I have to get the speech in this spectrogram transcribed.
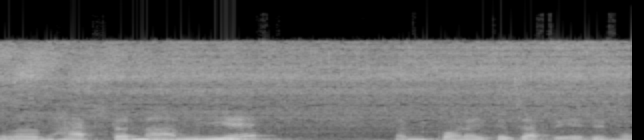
এবার ভাতটা নামিয়ে আমি কড়াইতে চাপিয়ে দেবো।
